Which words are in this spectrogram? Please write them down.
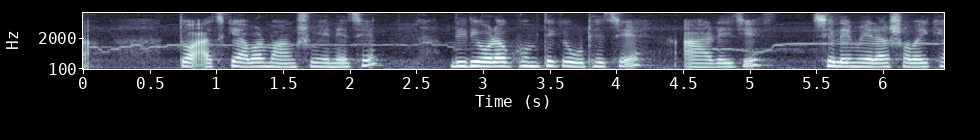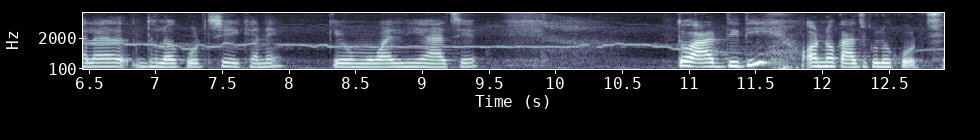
না। তো আজকে আবার মাংস এনেছে। দিদি ওরা ঘুম থেকে উঠেছে আর এই যে ছেলেমেয়েরা সবাই খেলাধুলা করছে এখানে, কেউ মোবাইল নিয়ে আছে। তো আর দিদি অন্য কাজগুলো করছে।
